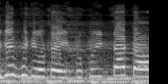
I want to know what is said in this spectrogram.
আজকের ভিডিওটা এইটুকুই টাটা।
